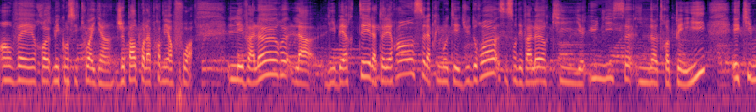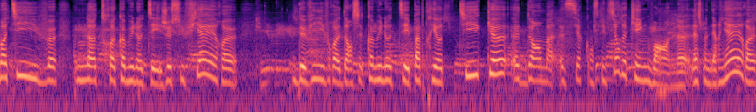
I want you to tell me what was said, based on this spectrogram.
envers euh, mes concitoyens. Je parle pour la première fois. Les valeurs, la liberté, la tolérance, la primauté du droit, ce sont des valeurs qui unissent notre pays et qui motivent notre communauté. Je suis fière euh, de vivre dans cette communauté patriotique dans ma circonscription de King Vaughan. La semaine dernière,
